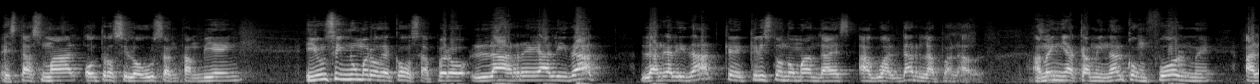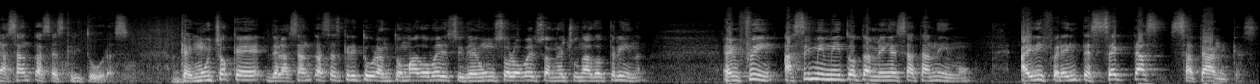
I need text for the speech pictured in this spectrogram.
estás mal, otros si lo usan también, y un sinnúmero de cosas, pero la realidad, la realidad que Cristo nos manda es a guardar la palabra. Amén, y a caminar conforme a las santas escrituras. Que hay muchos que de las Santas Escrituras han tomado verso y de un solo verso han hecho una doctrina. En fin, así también el satanismo. Hay diferentes sectas satánicas.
